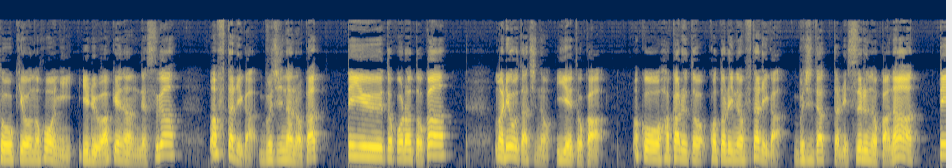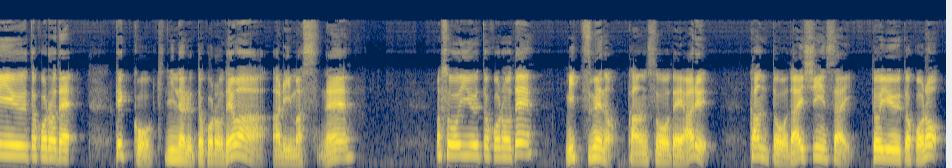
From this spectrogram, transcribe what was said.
東京の方にいるわけなんですが、まあ二人が無事なのかっていうところとか、まありょうたちの家とか、まあこう、測ると小鳥の二人が無事だったりするのかなっていうところで、結構気になるところではありますね。まあ、そういうところで、三つ目の感想である、関東大震災というところ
